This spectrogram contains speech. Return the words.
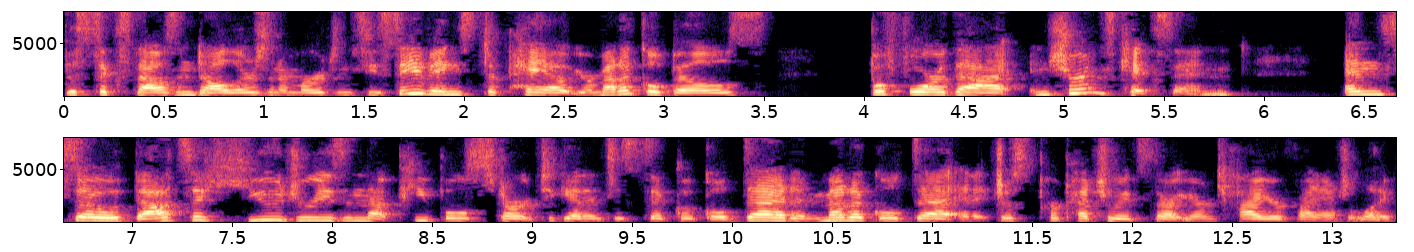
the $6,000 in emergency savings to pay out your medical bills before that insurance kicks in. And so that's a huge reason that people start to get into cyclical debt and medical debt, and it just perpetuates throughout your entire financial life.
